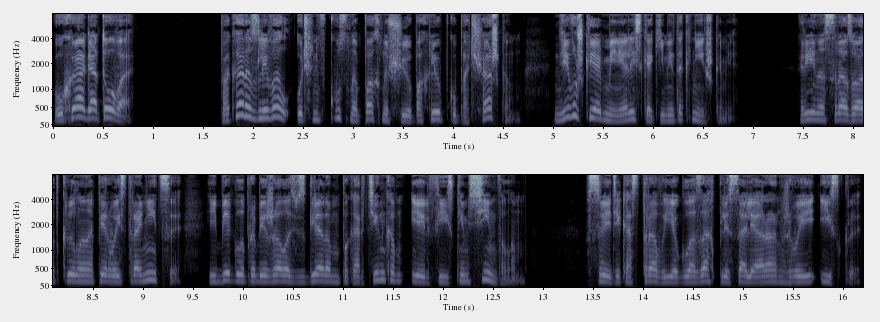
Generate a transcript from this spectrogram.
«Уха готова!» Пока разливал очень вкусно пахнущую похлебку по чашкам, девушки обменялись какими-то книжками. Рина сразу открыла на первой странице и бегло пробежалась взглядом по картинкам и эльфийским символам. В свете костра в ее глазах плясали оранжевые искры,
